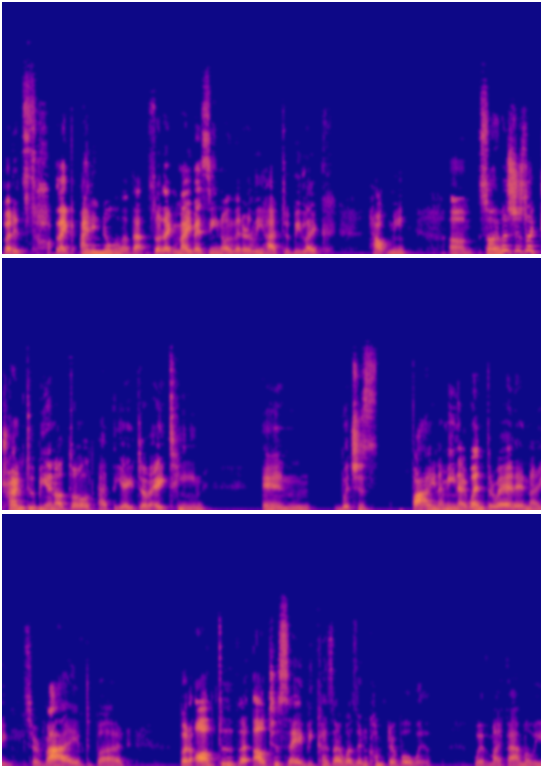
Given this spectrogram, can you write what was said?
but it's like I didn't know all of that. So like my vecino literally had to be like help me. Um so it was just like trying to be an adult at the age of 18 and which is fine. I mean i went through it and i survived but but all to the all to say because i wasn't comfortable with with my family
